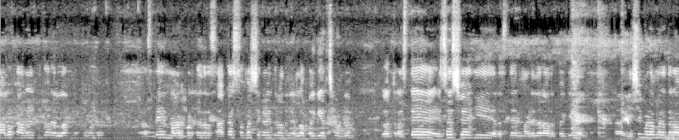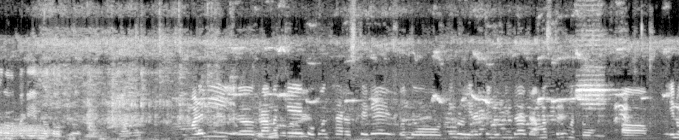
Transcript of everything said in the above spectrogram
ತಾಲೂಕು ಆಡಳಿತದವ್ರು ಎಲ್ಲ ನಿಂತ್ಕೊಂಡು ರಸ್ತೆ ಮಾಡ್ಕೊಡ್ತಾ ಇದಾರೆ, ಸಾಕಷ್ಟು ಸಮಸ್ಯೆಗಳಿದ್ರು, ಅದನ್ನೆಲ್ಲ ಬಗೆಹರಿಸ್ಕೊಂಡು ಇವತ್ತು ರಸ್ತೆ ಯಶಸ್ವಿಯಾಗಿ ರಸ್ತೆ ಮಾಡಿದಾರೆ, ಅದ್ರ ಬಗ್ಗೆ ಯಶಿ ಮೇಡಮ್ ಇರ್ತಾರೆ, ಅವ್ರು ಅದ್ರ ಬಗ್ಗೆ ಏನು ಹೇಳ್ತಾರೆ ಮಳಲಿ ಗ್ರಾಮಕ್ಕೆ ಹೋಗುವಂತಹ ರಸ್ತೆಗೆ ಒಂದು ತಿಂಗಳು, ಎರಡು ತಿಂಗಳಿನಿಂದ ಗ್ರಾಮಸ್ಥರು ಮತ್ತು ಏನು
